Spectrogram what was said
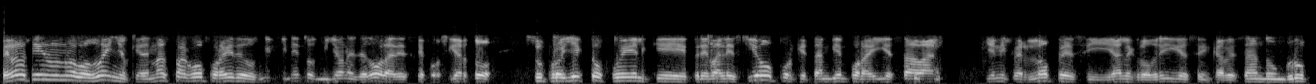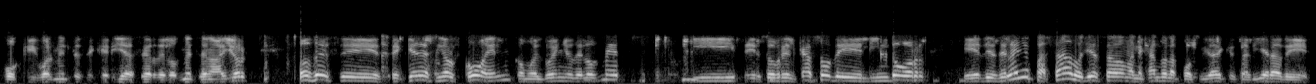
pero ahora tienen un nuevo dueño que además pagó por ahí de 2.500 millones de dólares, que por cierto, su proyecto fue el que prevaleció porque también por ahí estaban Jennifer López y Alex Rodríguez encabezando un grupo que igualmente se quería hacer de los Mets de Nueva York. Entonces eh, se queda el señor Cohen como el dueño de los Mets y eh, sobre el caso de Lindor, eh, desde el año pasado ya estaba manejando la posibilidad de que saliera de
